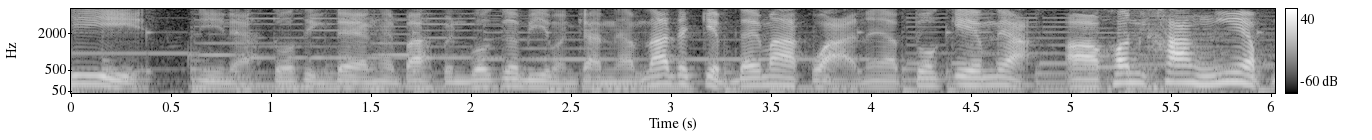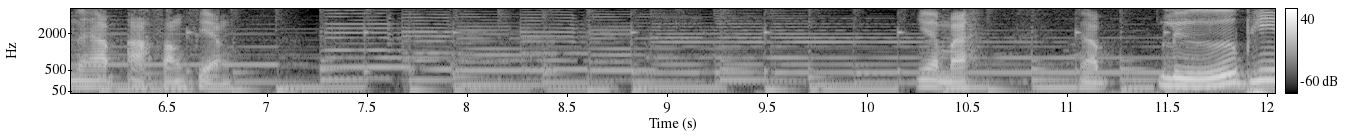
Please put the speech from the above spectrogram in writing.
ที่นี่เนี่ยตัวสีแดงเห็นปะเป็นเวอร์เกอร์บีเหมือนกันนะครับ น่าจะเก็บได้มากกว่านะครับ ตัวเกมเนี่ยอ่าค่อนข้างเงียบนะครับอะฟังเสียง เงียบไหมนะครับหรือพี่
